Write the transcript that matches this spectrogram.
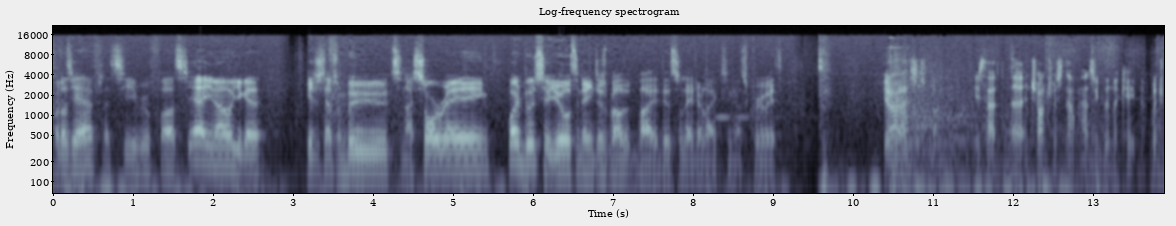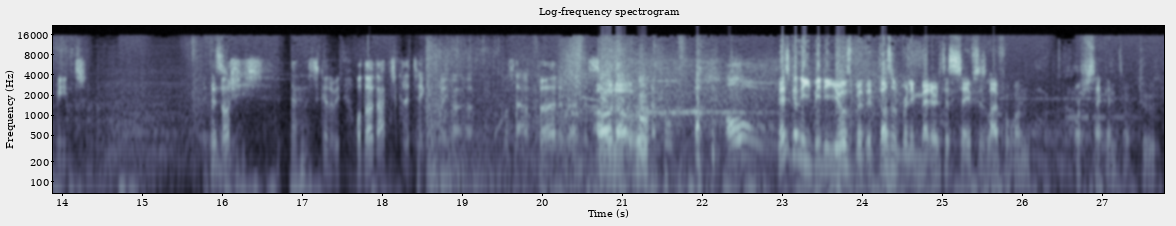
What else you have? Let's see, real fast. Yeah, you know, you get you just have some boots, a nice Soul Ring, point booster, use, and then you just buy, buy a Desolator, like, you know, screw it. You know, that's just funny. Is that uh, Enchantress now has a Glimmer Cape, which means It no, isn't- she's that's gonna be. Although that's gonna take away uh, what's that? A third of uh, the. Oh, no, who- oh. That's gonna be the use, but it doesn't really matter. It just saves his life for one or second or two.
